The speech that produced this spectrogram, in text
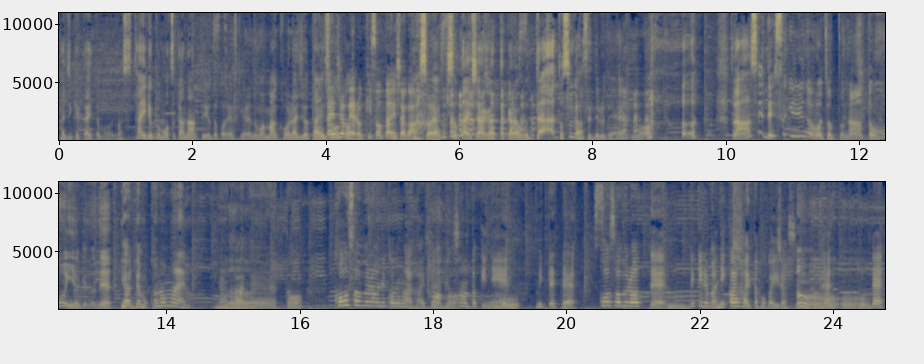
弾けたいと思います。体力持つかなっていうところですけれども、まあこうラジオ体操と。大丈夫やろ。基礎代謝が。そうや。基礎代謝上がったからもうダーッとすぐ汗出るで。も う。汗出すぎるのもちょっとなと思うんやけどね。いやでもこの前なんか、うん。えっ、と高層風呂にこの前入ったんやけど、はあはあ。その時うにん。見てて高層風呂ってうん。できれば2回入った方がいいらしいのね、で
